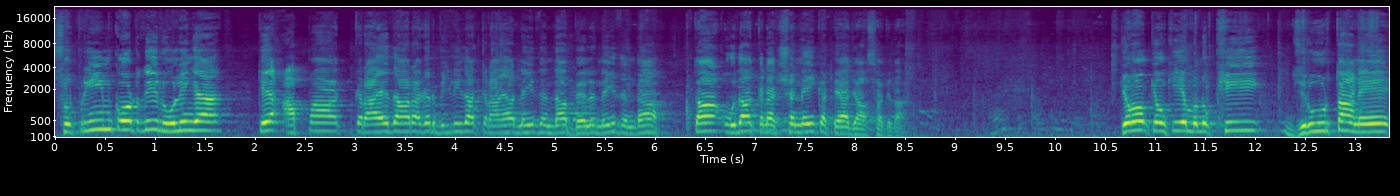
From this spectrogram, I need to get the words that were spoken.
ਸੁਪਰੀਮ ਕੋਰਟ ਦੀ ਰੂਲਿੰਗ ਹੈ ਕਿ ਆਪਾਂ ਕਿਰਾਏਦਾਰ ਅਗਰ ਬਿਜਲੀ ਦਾ ਕਿਰਾਇਆ ਨਹੀਂ ਦਿੰਦਾ, ਬਿੱਲ ਨਹੀਂ ਦਿੰਦਾ, ਤਾਂ ਉਹਦਾ ਕਨੈਕਸ਼ਨ ਨਹੀਂ ਕੱਟਿਆ ਜਾ ਸਕਦਾ। ਕਿਉਂ? ਕਿਉਂਕਿ ਇਹ ਮਨੁੱਖੀ ਜ਼ਰੂਰਤਾਂ ਨੇ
